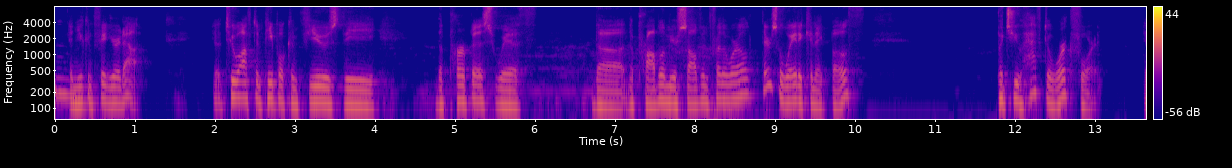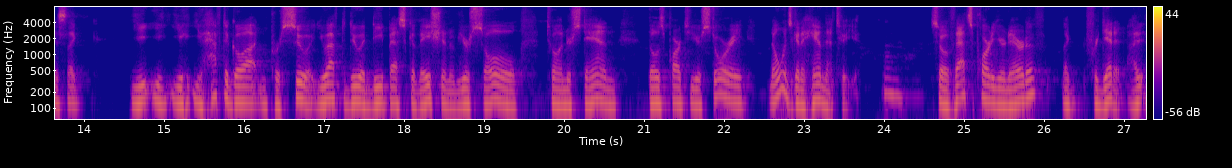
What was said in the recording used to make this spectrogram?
mm. and you can figure it out you know, too often people confuse the the purpose with the the problem you're solving for the world there's a way to connect both but you have to work for it. It's like you you you have to go out and pursue it. You have to do a deep excavation of your soul to understand those parts of your story. No one's going to hand that to you. Mm. so if that's part of your narrative like forget it. I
